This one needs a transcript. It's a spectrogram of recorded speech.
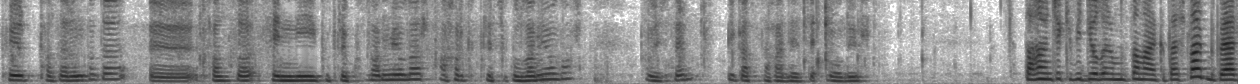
Köy pazarında da e, fazla fenli gübre kullanmıyorlar. Ahır gübresi kullanıyorlar. O yüzden bir kat daha lezzetli oluyor. Daha önceki videolarımızdan arkadaşlar biber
